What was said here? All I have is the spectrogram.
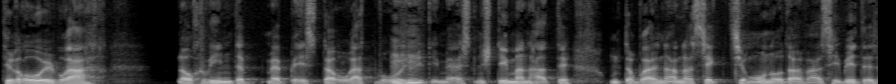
Tirol war nach Wien der, mein bester Ort, wo mhm. ich die meisten Stimmen hatte. Und da war in einer Sektion oder was ich wie, das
